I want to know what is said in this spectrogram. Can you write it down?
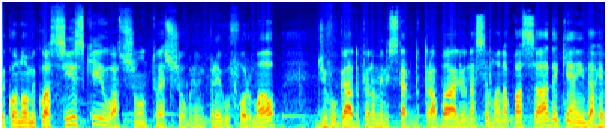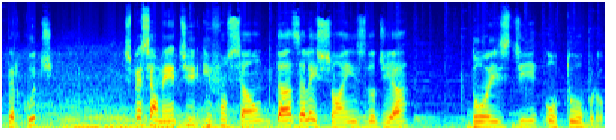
Econômico Assisque, o assunto é sobre o emprego formal, divulgado pelo Ministério do Trabalho na semana passada e que ainda repercute, especialmente em função das eleições do dia 2 de outubro.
